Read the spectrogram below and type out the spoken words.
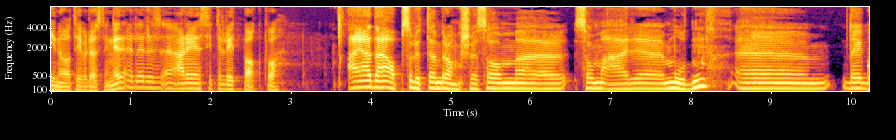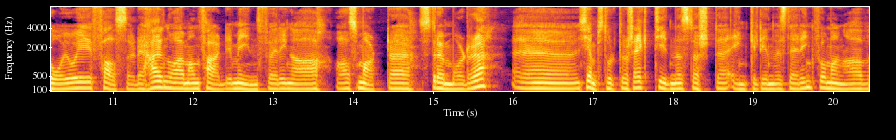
innovative løsninger, eller er de, sitter litt bakpå? Nei, Det er absolutt en bransje som, eh, som er eh, moden. Eh, det går jo i faser, det her. Nå er man ferdig med innføring av, av smarte strømmålere. Kjempestort prosjekt. Tidenes største enkeltinvestering for mange av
